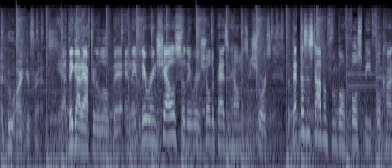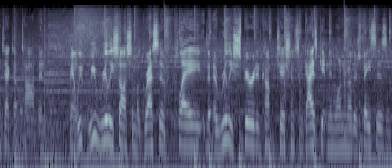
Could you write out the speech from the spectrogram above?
and who aren't your friends. Yeah, they got after it a little bit, and they, they were in shells, so they were in shoulder pads and helmets and shorts. But that doesn't stop them from going full speed, full contact up top. And man, we, we really saw some aggressive play, a really spirited competition, some guys getting in one another's faces. And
